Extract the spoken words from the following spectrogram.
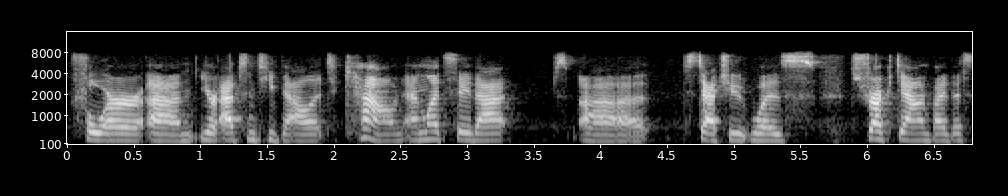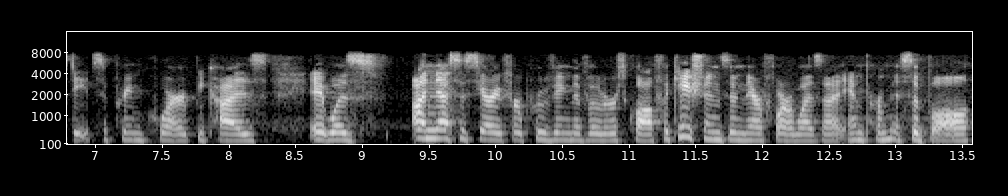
for um, your absentee ballot to count. And let's say that uh, statute was struck down by the state Supreme Court because it was unnecessary for proving the voters' qualifications and therefore was an impermissible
